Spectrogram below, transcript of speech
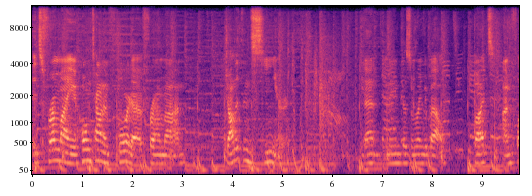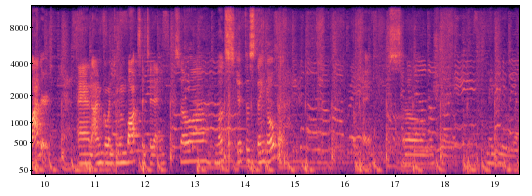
it's from my hometown in Florida, from um, Jonathan Sr. That name doesn't ring a bell, but I'm flattered and I'm going to unbox it today. So uh, let's get this thing open. Okay, so where should I open? Maybe right here.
